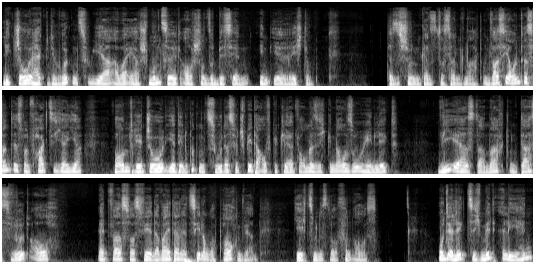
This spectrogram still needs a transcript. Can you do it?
liegt Joel halt mit dem Rücken zu ihr, aber er schmunzelt auch schon so ein bisschen in ihre Richtung. Das ist schon ganz interessant gemacht. Und was ja auch interessant ist, man fragt sich ja hier, warum dreht Joel ihr den Rücken zu? Das wird später aufgeklärt, warum er sich genau so hinlegt, wie er es da macht. Und das wird auch etwas, was wir in der weiteren Erzählung auch brauchen werden. Gehe ich zumindest noch von aus. Und er legt sich mit Ellie hin.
